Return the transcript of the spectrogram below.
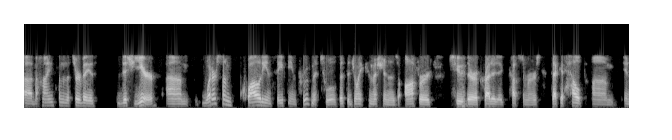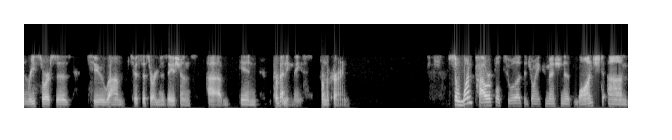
uh, behind some of the surveys this year. Um, what are some quality and safety improvement tools that the Joint Commission has offered to their accredited customers that could help um, in resources to um, to assist organizations um, in preventing these from occurring? So one powerful tool that the Joint Commission has launched um,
